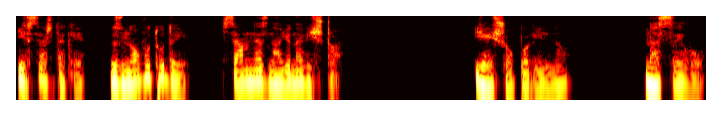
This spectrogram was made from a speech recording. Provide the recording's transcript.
І все ж таки знову туди, сам не знаю навіщо. Я йшов повільно, на силу,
